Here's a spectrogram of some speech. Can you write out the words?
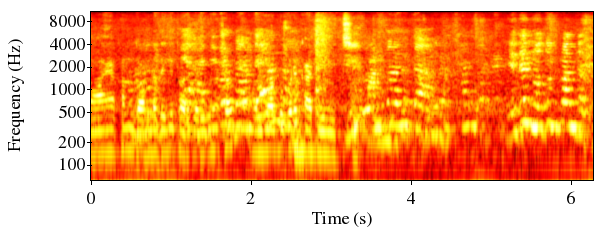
মা এখন গামলা থেকে তরকারিগুলো সব অল্প অল্প করে কাটিয়ে নিচ্ছে। এদের নতুন পান্তা তো।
